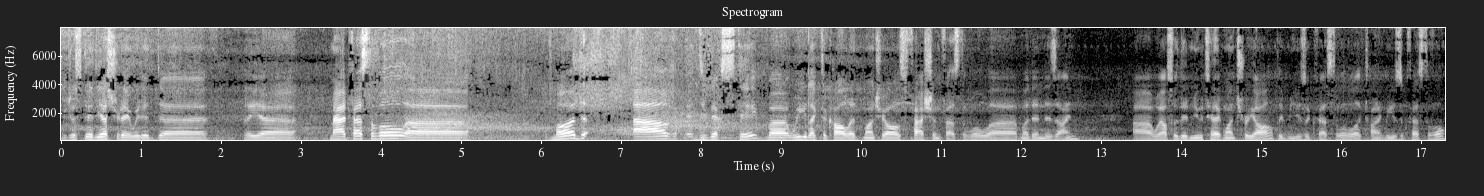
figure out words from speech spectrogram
we just did yesterday, we did uh, the uh, MAD Festival, uh, Mode Art Diversité, but we like to call it Montreal's Fashion Festival, uh, Mode and Design. Uh, we also did MUTEK Montreal, the music festival, electronic music festival.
